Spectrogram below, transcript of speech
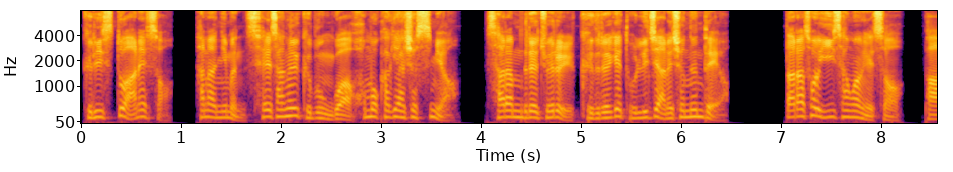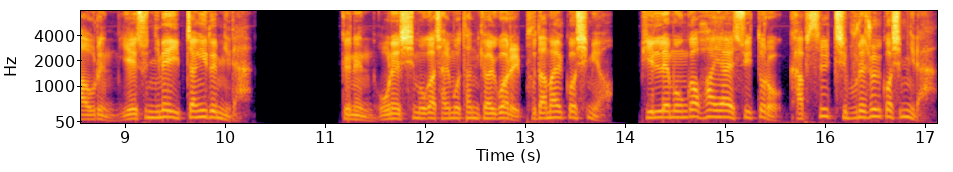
그리스도 안에서 하나님은 세상을 그분과 화목하게 하셨으며 사람들의 죄를 그들에게 돌리지 않으셨는데요. 따라서 이 상황에서 바울은 예수님의 입장이 됩니다. 그는 오네시모가 잘못한 결과를 부담할 것이며 빌레몬과 화해할 수 있도록 값을 지불해 줄 것입니다.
